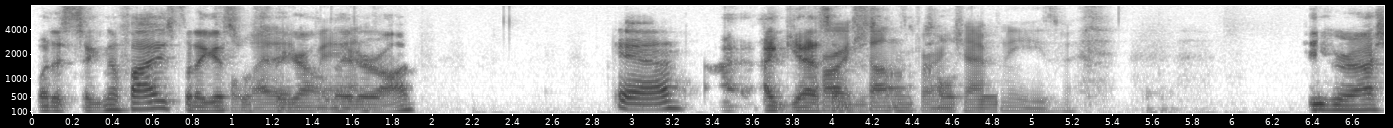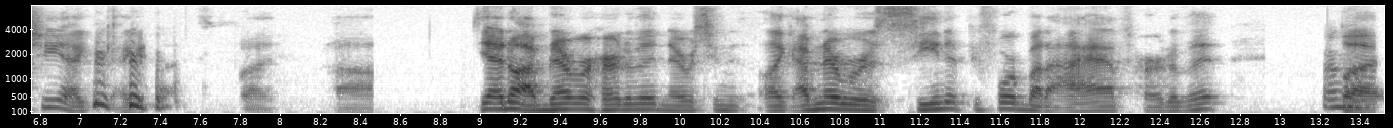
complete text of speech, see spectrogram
what it signifies. But I guess we'll figure out man. later on. Yeah. I, I guess probably I'm just sounds in uncultured. Japanese. Higurashi, I, I guess, but uh, yeah, no, I've never heard of it. Never seen it. Like I've never seen it before, but I have heard of it. Uh-huh. But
